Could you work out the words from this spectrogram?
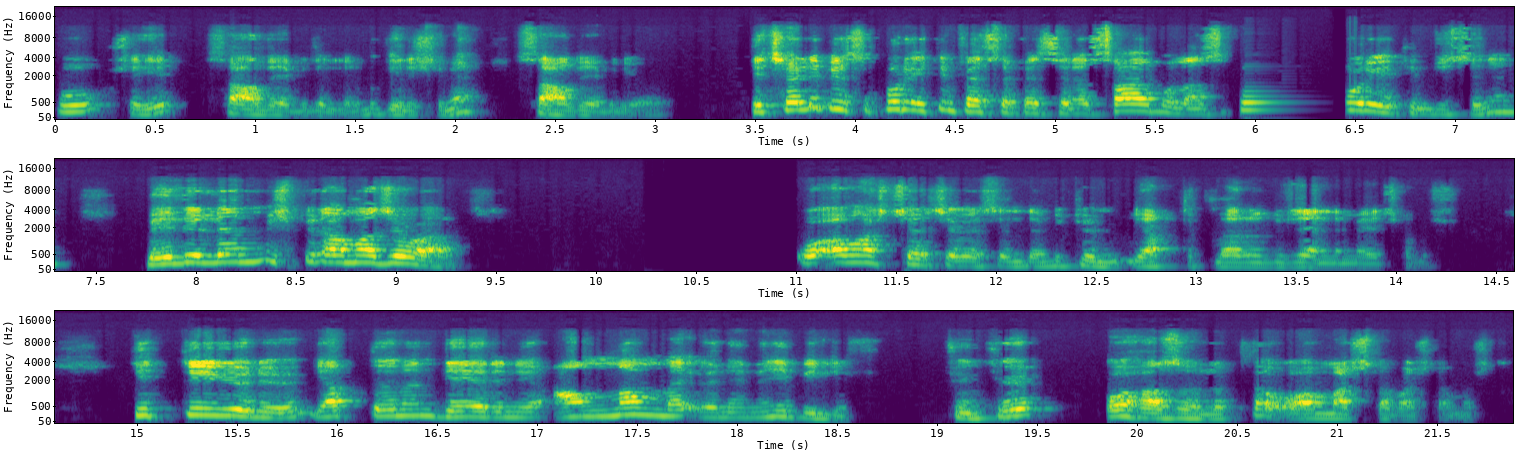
bu şeyi sağlayabilirler. Bu gelişimi sağlayabiliyor. Geçerli bir spor eğitim felsefesine sahip olan spor eğitimcisinin belirlenmiş bir amacı vardır. O amaç çerçevesinde bütün yaptıklarını düzenlemeye çalışır. Gittiği yönü, yaptığının değerini, anlam ve önemini bilir. Çünkü o hazırlıkla, o amaçla başlamıştır.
